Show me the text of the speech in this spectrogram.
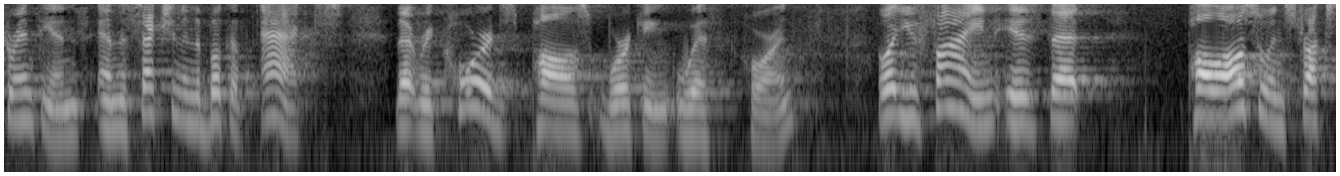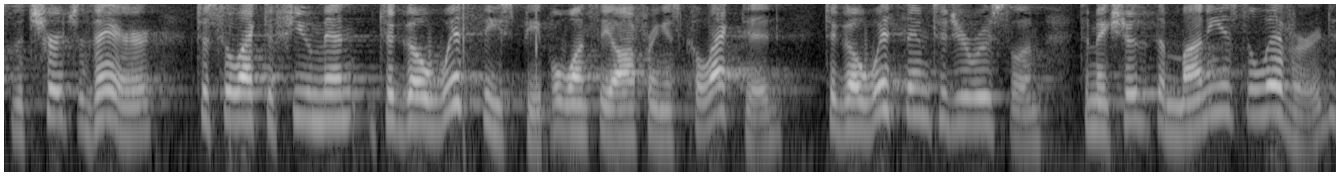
Corinthians and the section in the book of Acts that records Paul's working with Corinth, what you find is that Paul also instructs the church there to select a few men to go with these people once the offering is collected, to go with them to Jerusalem to make sure that the money is delivered,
